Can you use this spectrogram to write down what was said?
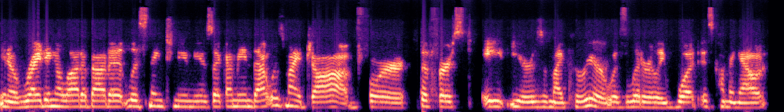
you know writing a lot about it listening to new music. I mean that was my job for the first 8 years of my career was literally what is coming out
